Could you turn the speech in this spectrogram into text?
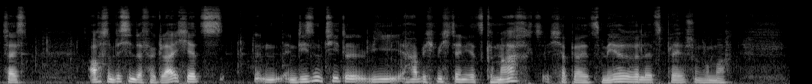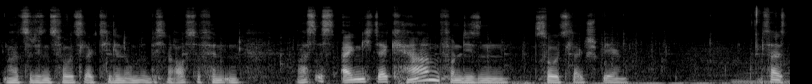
Das heißt, auch so ein bisschen der Vergleich jetzt in, in diesem Titel, wie habe ich mich denn jetzt gemacht? Ich habe ja jetzt mehrere Let's Plays schon gemacht äh, zu diesen Souls-like-Titeln, um ein bisschen rauszufinden, was ist eigentlich der Kern von diesen Souls-like-Spielen? Das heißt,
